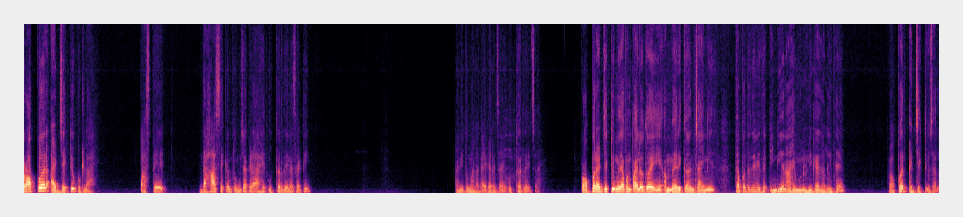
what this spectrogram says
प्रॉपर ॲडजेक्टिव्ह कुठलं आहे? पाच ते दहा सेकंद तुमच्याकडे आहेत उत्तर देण्यासाठी. आणि तुम्हाला काय करायचं आहे? उत्तर द्यायचं आहे. प्रॉपर ॲडजेक्टिव्हमध्ये आपण पाहिलं होतं अमेरिकन चायनीज त्या पद्धतीने इथे इंडियन आहे म्हणून हे काय झालं इथे? प्रॉपर ॲडजेक्टिव्ह झालं.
